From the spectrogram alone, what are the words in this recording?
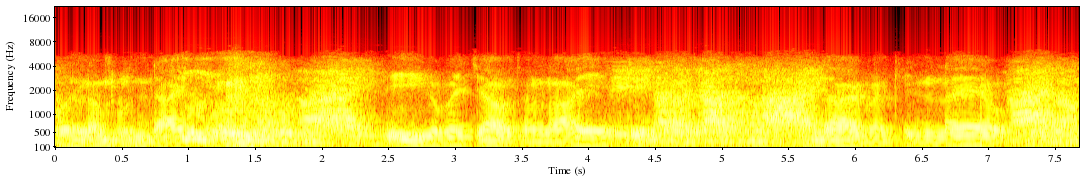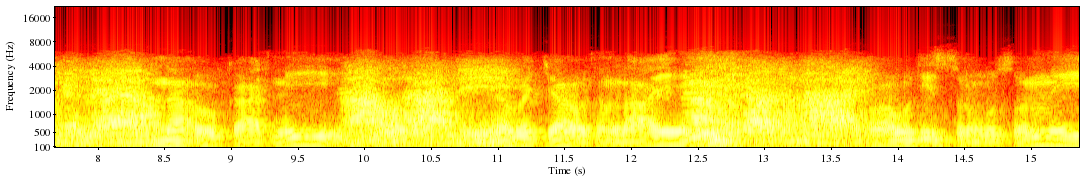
ผลบุญใดที่ข้าพเจ้าทั้งหลาย ได้บำเพ็ญแล้วณโอกาสนี้ข้าพเจ้าทั้งหลายขออุทิศส่วนกุศลนี้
